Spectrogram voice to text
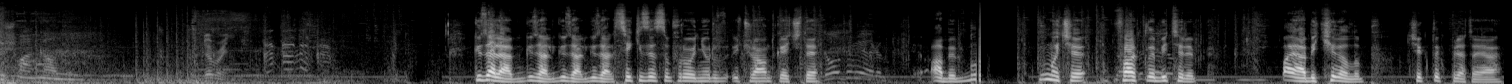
Düşman kaldı. Güzel abi güzel güzel güzel. 8'e 0 oynuyoruz. 3 round geçti. Dolduruyorum. Abi bu bu maçı farklı bitirip bayağı bir kill alıp çıktık plataya.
